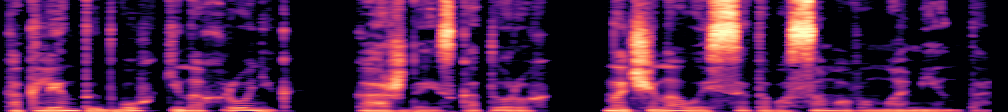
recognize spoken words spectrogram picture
как ленты двух кинохроник, каждая из которых начиналась с этого самого момента.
